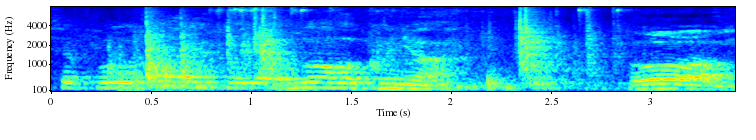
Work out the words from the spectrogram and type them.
Все виходить на одного коня. О!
